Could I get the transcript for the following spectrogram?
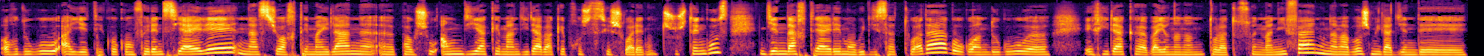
hor dugu aieteko konferentzia ere, nazio arte mailan uh, pausu haundiak eman dira bake prozesuaren sustenguz, diendartea ere mobilizatua da, gogoan dugu uh, egirak baionan antolatu zuen manifa, nun amabos mila diende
